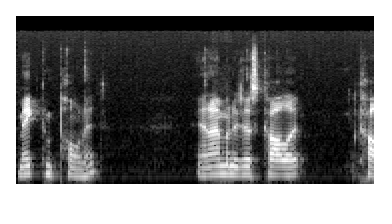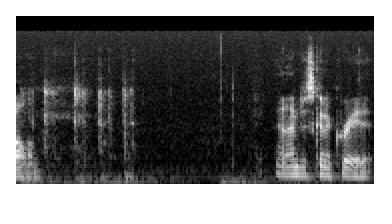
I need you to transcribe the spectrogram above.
make component, and I'm going to just call it column. And I'm just going to create it.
